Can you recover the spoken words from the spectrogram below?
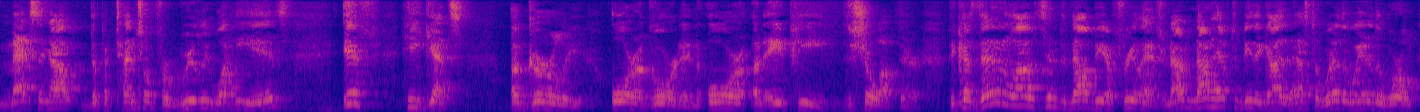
maxing out the potential for really what he is. If he gets a Gurley or a Gordon or an AP to show up there, because then it allows him to now be a freelancer, now not have to be the guy that has to wear the weight of the world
